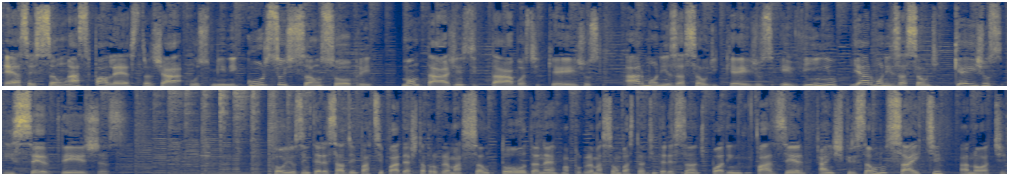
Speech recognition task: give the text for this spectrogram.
Essas são as palestras. Já os mini cursos são sobre montagens de tábuas de queijos, harmonização de queijos e vinho e harmonização de queijos e cervejas. Bom, e os interessados em participar desta programação toda, né? Uma programação bastante interessante, podem fazer a inscrição no site, anote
